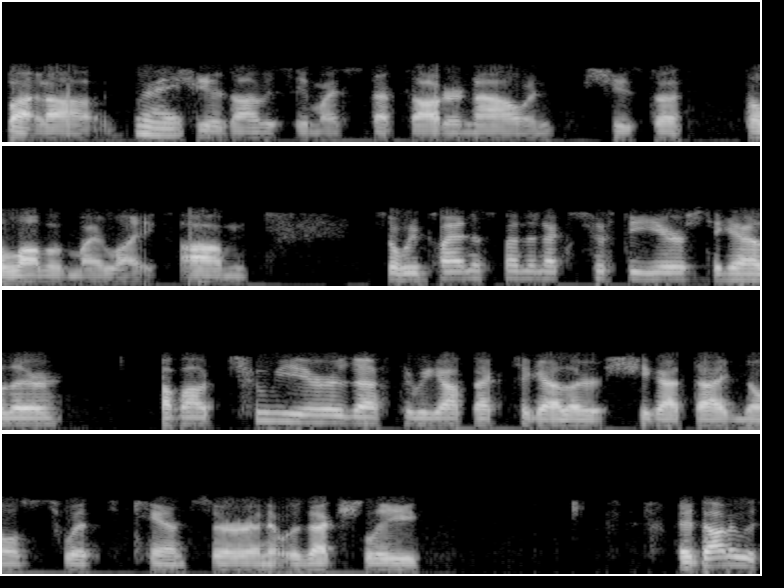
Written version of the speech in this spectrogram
but uh, Right. she is obviously my stepdaughter now, and she's the the love of my life. Um, so we plan to spend the next 50 years together. About two years after we got back together, she got diagnosed with cancer, and it was actually they thought it was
